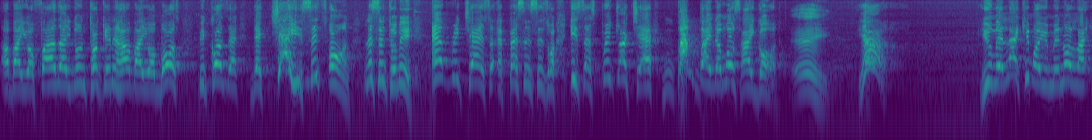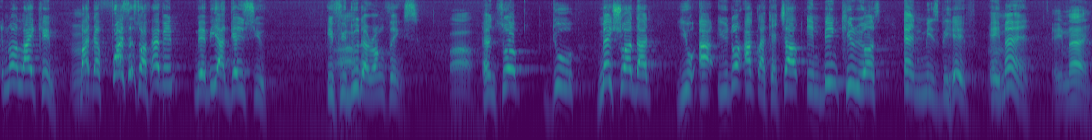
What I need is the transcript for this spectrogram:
about your father. You don't talk anyhow about your boss because the, the chair he sits on, listen to me, every chair a person sits on is a spiritual chair backed by the Most High God. Hey. Yeah. You may like him or you may not like, not like him, mm. but the forces of heaven may be against you if you do the wrong things. Wow. And so do make sure that you are you don't act like a child in being curious and misbehave. Mm. Amen. Amen.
